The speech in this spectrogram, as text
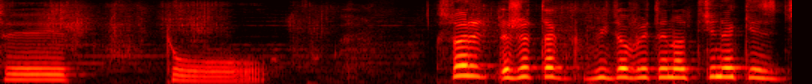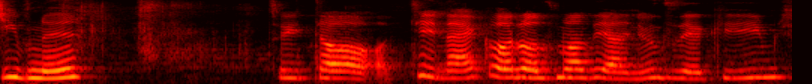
tytuł. Sorry, że tak widzowie ten odcinek jest dziwny. Czyli to odcinek o rozmawianiu z jakimś,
